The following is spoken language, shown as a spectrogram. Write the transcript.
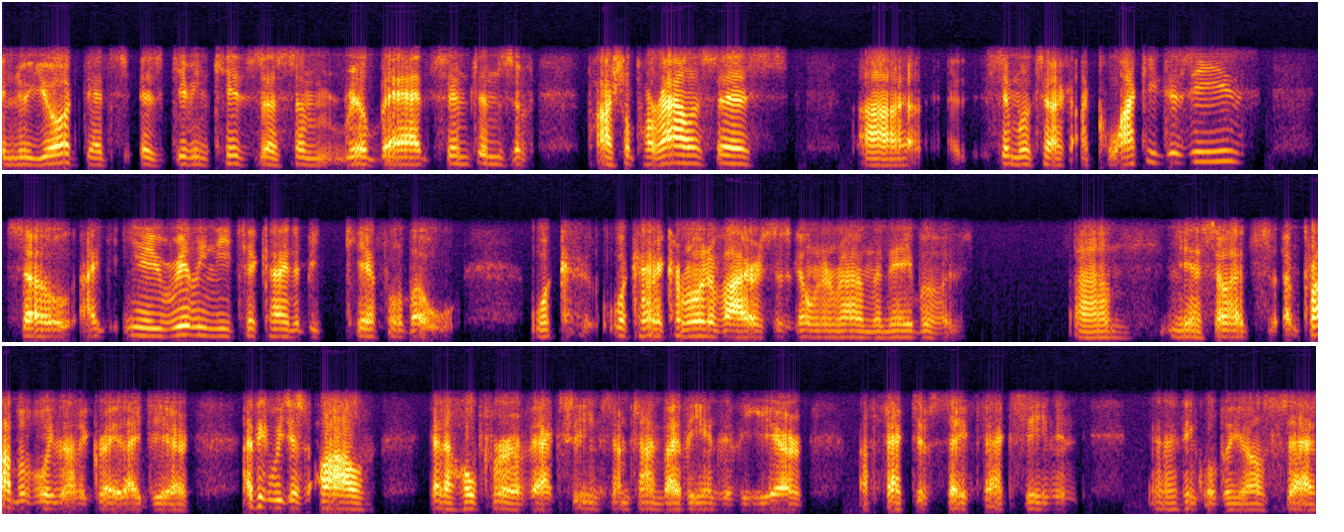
in New York that's is giving kids uh, some real bad symptoms of partial paralysis, uh, similar to a Kawasaki disease. So I, you, know, you really need to kind of be careful about what what kind of coronavirus is going around the neighborhood. Um, yeah, so it's uh, probably not a great idea. I think we just all got to hope for a vaccine sometime by the end of the year, effective, safe vaccine, and and I think we'll be all set.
